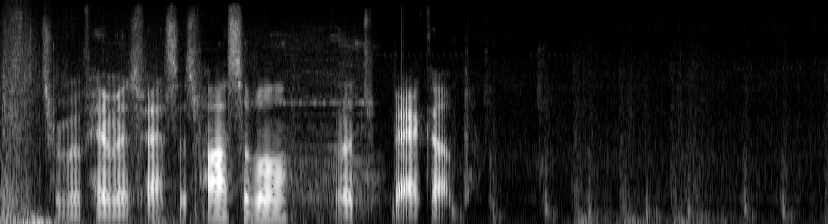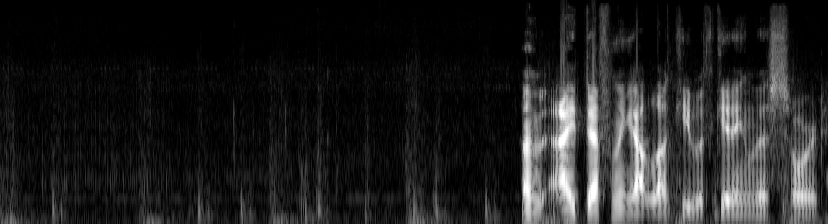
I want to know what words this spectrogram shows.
Let's remove him as fast as possible. Let's back up. I definitely got lucky with getting this sword.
